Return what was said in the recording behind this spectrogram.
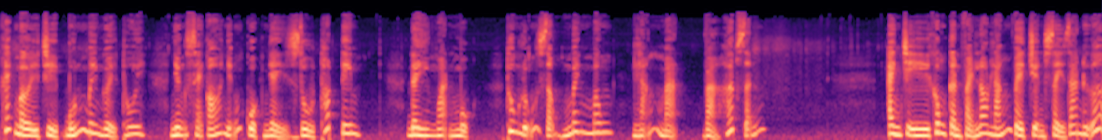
Khách mời chỉ 40 người thôi, nhưng sẽ có những cuộc nhảy dù thót tim, đầy ngoạn mục, thung lũng rộng mênh mông, lãng mạn và hấp dẫn. Anh chị không cần phải lo lắng về chuyện xảy ra nữa.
